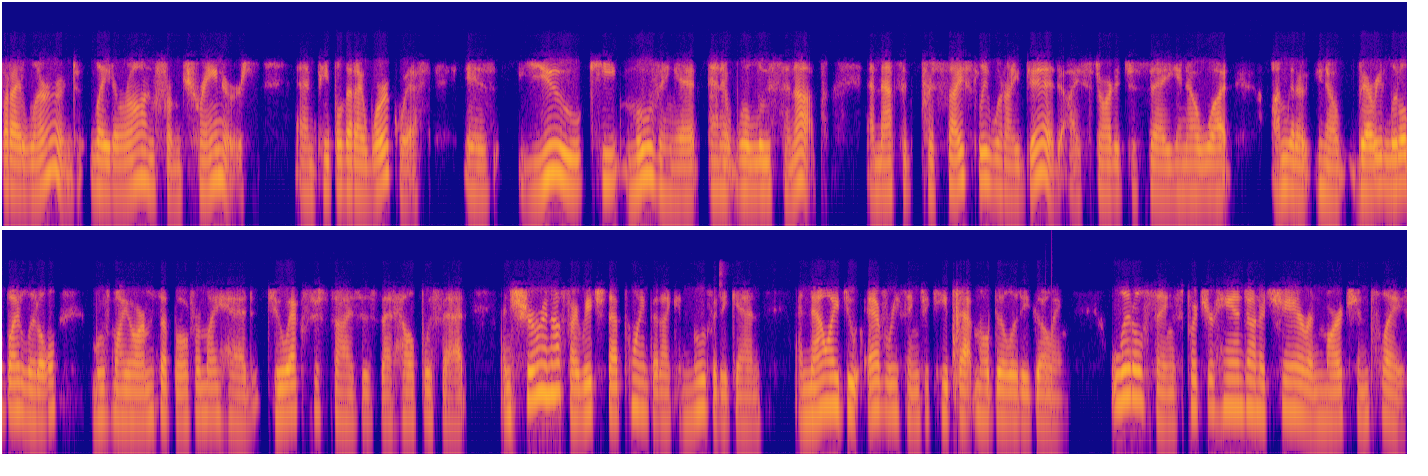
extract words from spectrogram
but I learned later on from trainers and people that I work with is you keep moving it and it will loosen up. And that's precisely what I did. I started to say, you know what, I'm going to, you know, very little by little, move my arms up over my head, do exercises that help with that. And sure enough, I reached that point that I can move it again. And now I do everything to keep that mobility going. Little things, put your hand on a chair and march in place.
